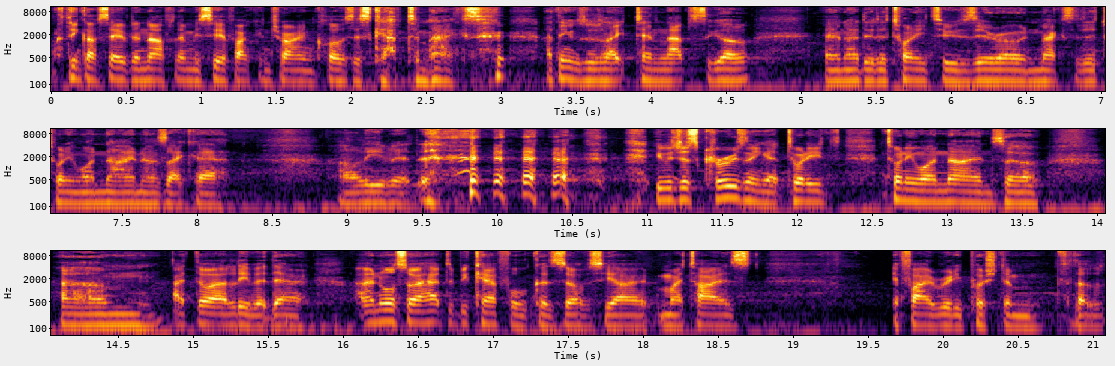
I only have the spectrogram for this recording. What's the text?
I think I've saved enough. Let me see if I can try and close this gap to Max. I think it was like 10 laps to go, and I did a 22.0, and Max did a 21.9. I was like, eh, I'll leave it. he was just cruising at 20, 21.9, so um, I thought I'd leave it there. And also, I had to be careful because obviously I, my tires if I really pushed him for the,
